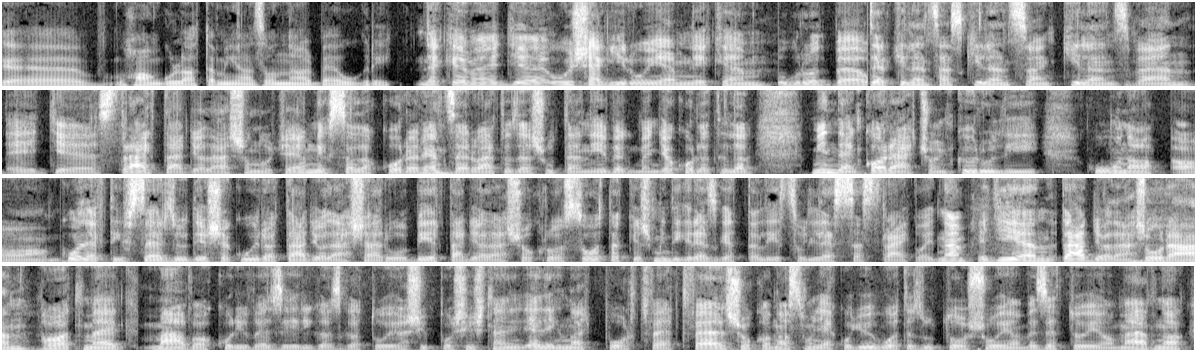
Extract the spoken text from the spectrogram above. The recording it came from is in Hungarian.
hangulat, ami azonnal beugrik. Nekem egy újságírói emlékem ugrott be 1999-ben egy sztrájktárgyaláson, hogyha emlékszel, akkor a rendszerváltozás utáni években gyakorlatilag minden karácsony körüli hónap a kollektív szerződések újra tárgyalásáról, bértárgyalásokról szóltak, és mindig rezgett a léc, hogy lesz-e sztrájk vagy nem. Egy ilyen tárgyalás során halt meg Máva akkori vezérigazgatója Sipos Isten, egy elég nagy port vett fel. Sokan azt mondják, hogy ő volt az utolsó olyan vezetője a MÁV-nak,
